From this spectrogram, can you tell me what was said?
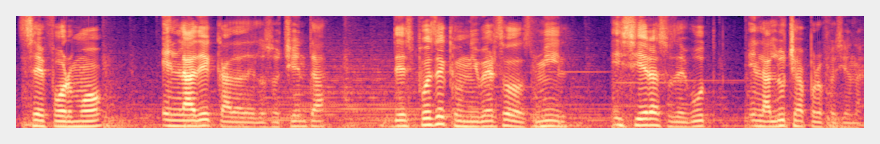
se formó en la década de los 80 después de que Universo 2000 hiciera su debut en la lucha profesional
